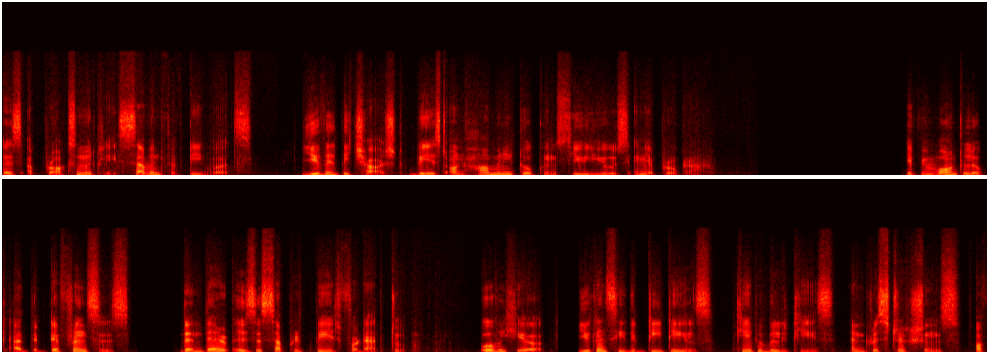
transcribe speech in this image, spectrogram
is approximately 750 words. You will be charged based on how many tokens you use in your program. If you want to look at the differences, then there is a separate page for that too. Over here, you can see the details, capabilities, and restrictions of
